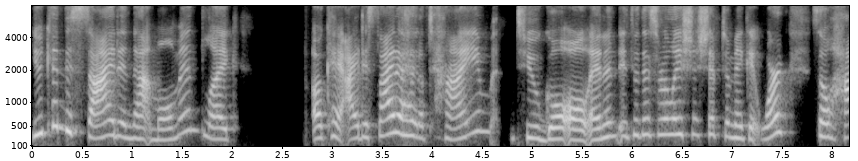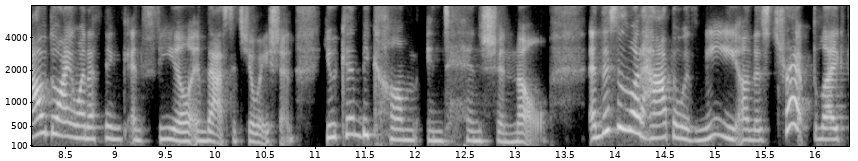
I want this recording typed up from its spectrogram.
you can decide in that moment like okay i decide ahead of time to go all in into this relationship to make it work. So how do i want to think and feel in that situation? You can become intentional. And this is what happened with me on this trip. Like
